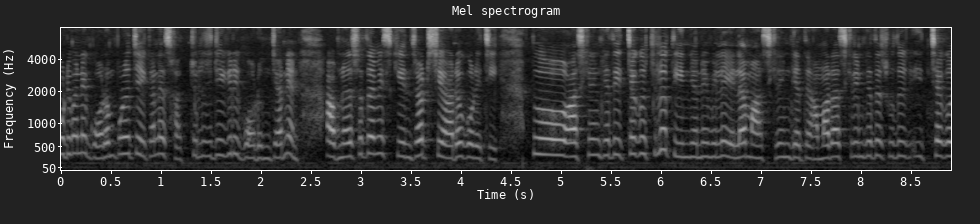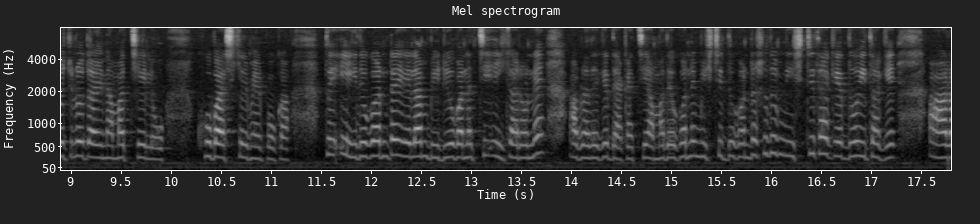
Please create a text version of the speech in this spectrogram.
পরিমাণে গরম পড়েছে, এখানে সাতচল্লিশ ডিগ্রি গরম, জানেন? আপনাদের সাথে আমি স্ক্রিনশট শেয়ারও করেছি। তো আইসক্রিম খেতে ইচ্ছা করছিল, তিনজনে মিলে এলাম আইসক্রিম খেতে। আমার আইসক্রিম খেতে শুধু ইচ্ছা করছিল তাই না, আমার ছেলেও। খুব আইসক্রিমের পোকা। তো এই দোকানটায় এলাম ভিডিও বানাচ্ছি এই কারণে। আপনাদেরকে দেখাচ্ছি, আমাদের ওখানে মিষ্টির দোকানটা শুধু মিষ্টি থাকে, দই থাকে, আর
